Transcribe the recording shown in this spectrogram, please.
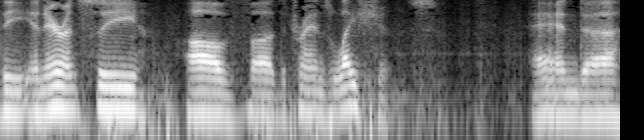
the inerrancy of uh, the translations. And uh,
